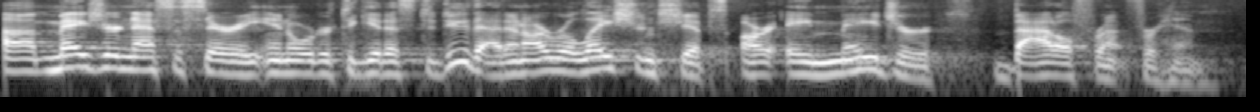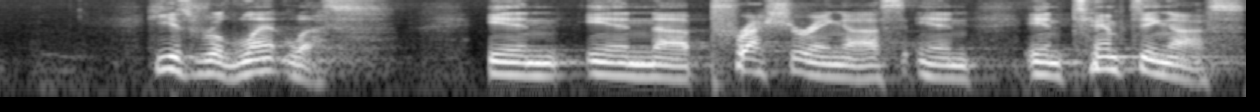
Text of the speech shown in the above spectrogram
uh, measure necessary in order to get us to do that. And our relationships are a major battlefront for him. He is relentless in, in uh, pressuring us, in, in tempting us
